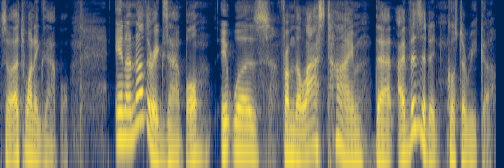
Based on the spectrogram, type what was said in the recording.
So that's one example. In another example, it was from the last time that I visited Costa Rica.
